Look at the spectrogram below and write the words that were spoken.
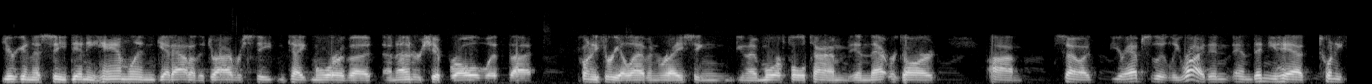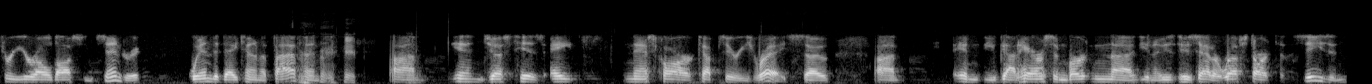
you're going to see Denny Hamlin get out of the driver's seat and take more of a, an ownership role with uh, 23XI Racing. You know, more full time in that regard. Um, so uh, you're absolutely right. And and then you had 23 year old Austin Cindric win the Daytona 500 um, in just his eighth NASCAR Cup Series race. So, um, and you've got Harrison Burton, uh, you know, who's, who's had a rough start to the season,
